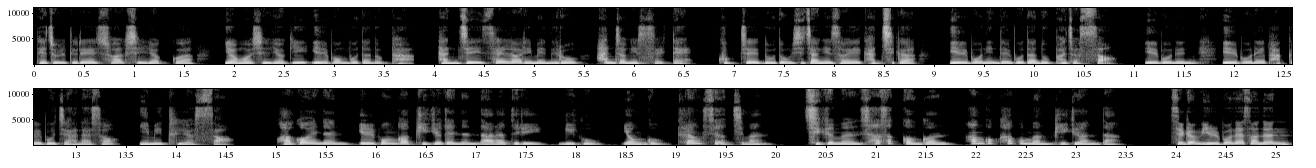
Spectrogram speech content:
대졸들의 수학 실력과 영어 실력이 일본보다 높아. 단지 셀러리맨으로 한정했을 때 국제 노동시장에서의 가치가 일본인들보다 높아졌어. 일본은 일본의 밖을 보지 않아서 이미 틀렸어. 과거에는 일본과 비교되는 나라들이 미국, 영국, 프랑스였지만 지금은 사사건건 한국하고만 비교한다. 지금 일본에서는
